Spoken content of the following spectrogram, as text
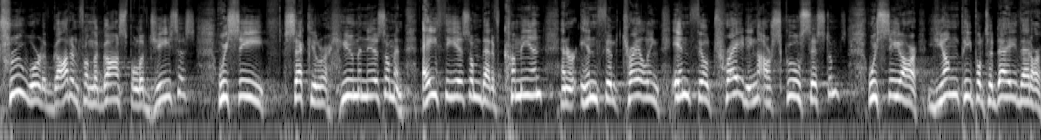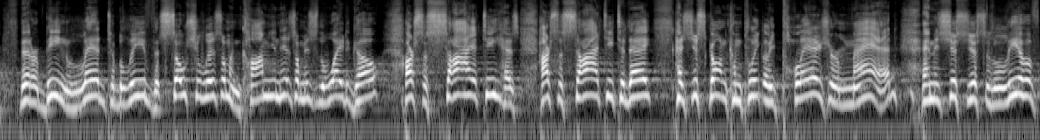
true Word of God and from the gospel of Jesus. We see secular humanism and atheism that have come in and are infiltrating, infiltrating our school systems. We see our young people today that are, that are being led to believe that socialism and communism is the way to go. Our society has, our society today has just gone completely pleasure mad, and it's just, just live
